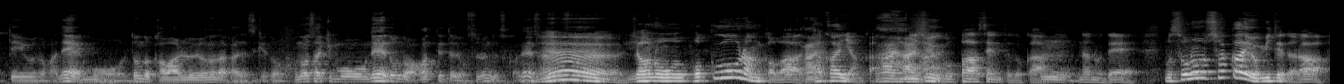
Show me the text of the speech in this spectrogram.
ていうのがね、こう、どんどん変わる世の中ですけど、この先もね、どんどん上がっていったりもするんですかね、ねえ。いやあの北欧なんかははい。高いやんか、はいはいはい。25%とかうん。なので、もうその社会を見てたら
